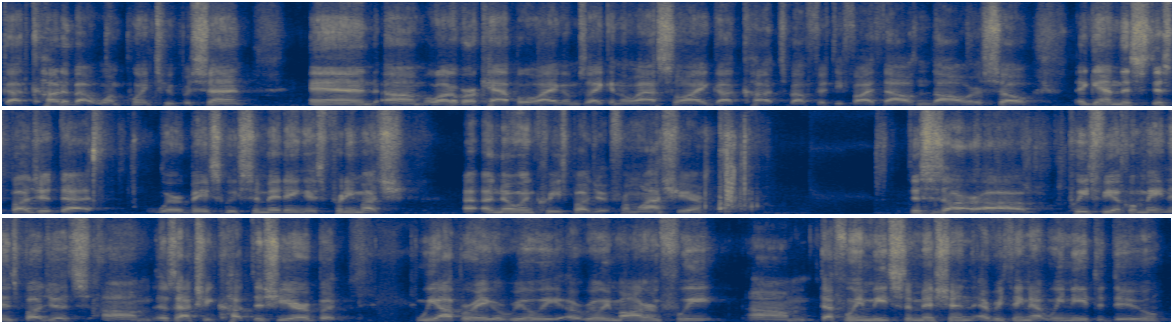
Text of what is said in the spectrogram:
got cut about 1.2%. And um, a lot of our capital items, like in the last slide, got cut. It's about $55,000. So again, this, this budget that we're basically submitting is pretty much a, a no increase budget from last year. This is our uh, police vehicle maintenance budgets. Um, It was actually cut this year, but we operate a really, a really modern fleet. Um, Definitely meets the mission, everything that we need to do.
